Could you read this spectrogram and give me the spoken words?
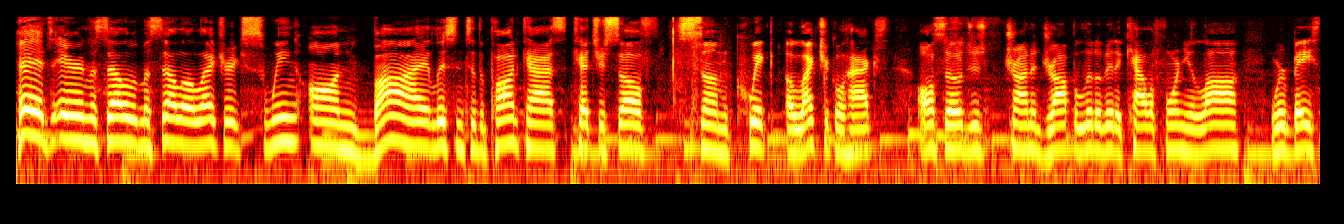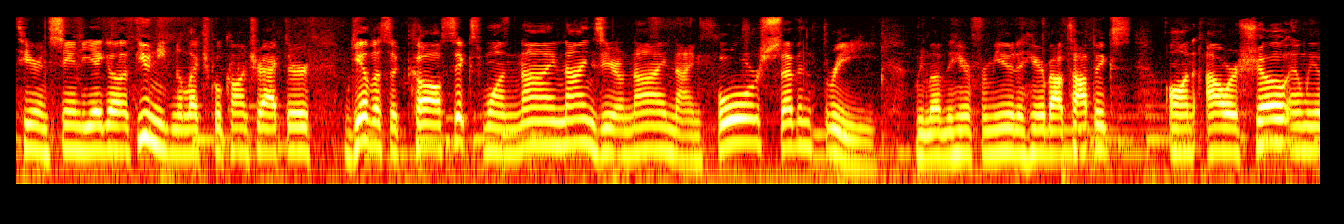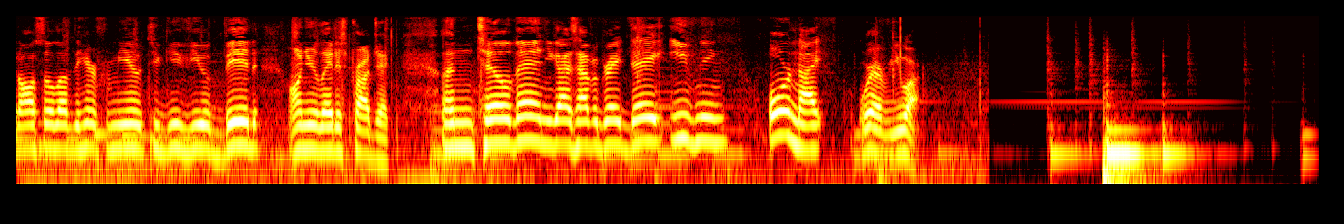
Hey, it's Aaron Masella with Masella Electric. Swing on by, listen to the podcast, catch yourself some quick electrical hacks. Also, just trying to drop a little bit of California law. We're based here in San Diego. If you need an electrical contractor, give us a call 619 909 9473. We'd love to hear from you to hear about topics on our show, and we would also love to hear from you to give you a bid on your latest project. Until then, you guys have a great day, evening, or night, wherever you are.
